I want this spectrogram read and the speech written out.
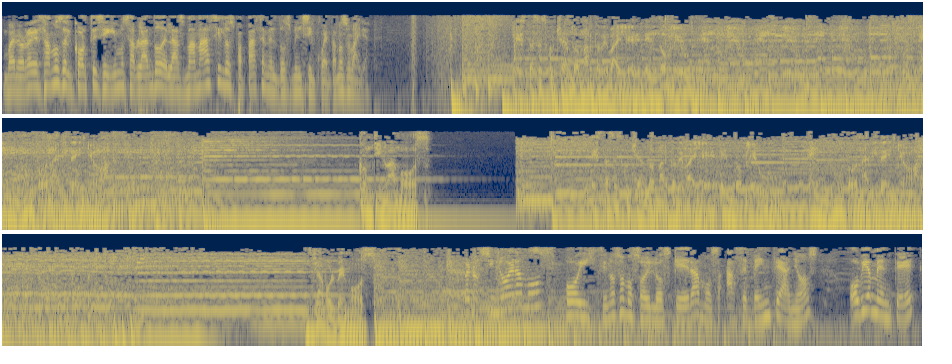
Bueno, regresamos del corte y seguimos hablando de las mamás y los papás en el 2050. No se vayan. Estás escuchando a Marta de Baile en W. Continuamos. Estás escuchando a Marta de Baile en W. En modo navideño. Ya volvemos. Bueno, si no éramos hoy, si no somos hoy los que éramos hace 20 años, obviamente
